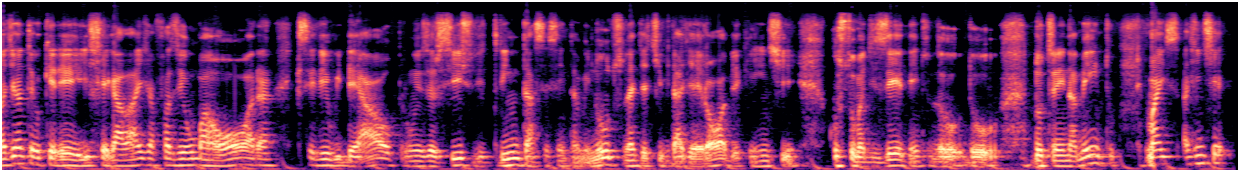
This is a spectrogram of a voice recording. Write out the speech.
Não adianta eu querer chegar lá e já fazer uma hora, que seria o ideal para um exercício de 30 a 60 minutos né, de atividade aeróbica que a gente costuma dizer dentro do, do, do treinamento, mas a gente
